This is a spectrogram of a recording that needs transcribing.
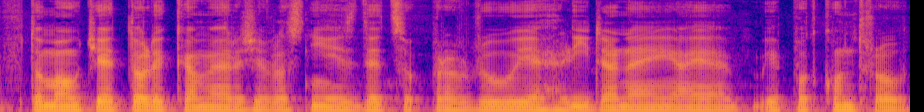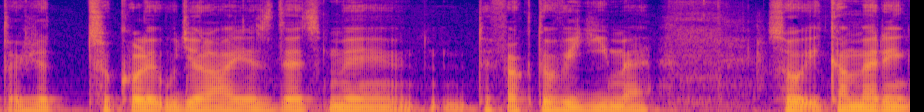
v tom autě je tolik kamer, že vlastně jezdec opravdu je hlídaný a je, je pod kontrolou, takže cokoliv udělá jezdec, my de facto vidíme jsou i kamery,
